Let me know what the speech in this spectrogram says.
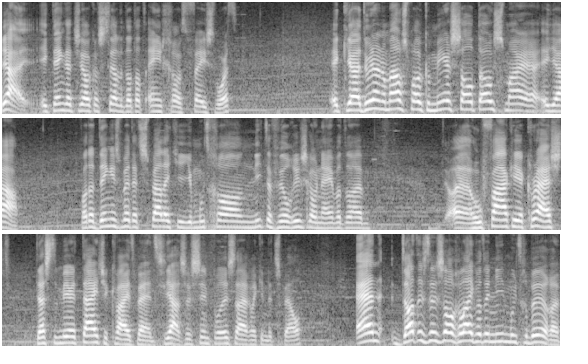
Ja, ik denk dat je wel kan stellen dat dat één groot feest wordt. Ik uh, doe nou normaal gesproken meer salto's, maar uh, ja. Wat het ding is met het spelletje, je moet gewoon niet te veel risico nemen. Want uh, hoe vaker je crasht, des te meer tijd je kwijt bent. Ja, zo simpel is het eigenlijk in dit spel. En dat is dus al gelijk wat er niet moet gebeuren.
